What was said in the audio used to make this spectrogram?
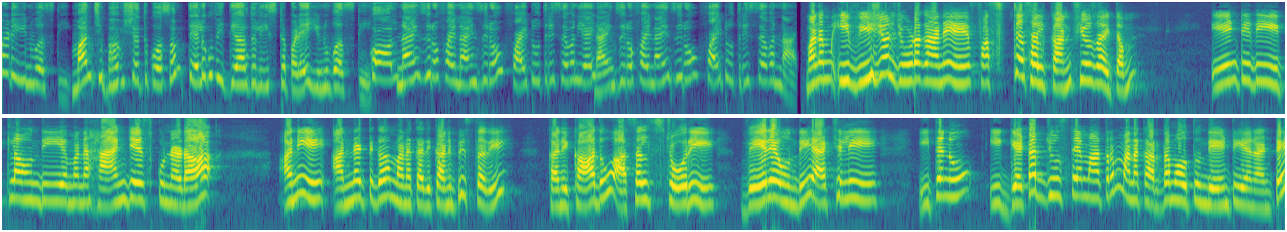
విజయవాడ యూనివర్సిటీ. మంచి భవిష్యత్తు కోసం తెలుగు విద్యార్థులు ఇష్టపడే university. Call nine zero five nine zero five two three seven eight nine zero five nine zero five two three seven nine. మనం ఈ విజువల్ చూడగానే ఫస్ట్ అసలు కన్ఫ్యూజ్ అవుతాం ఏంటిది ఇట్లా ఉంది? ఏమైనా హ్యాంగ్ చేసుకున్నాడా? అని అన్నట్టుగా మనకు అది కనిపిస్తుంది. కానీ కాదు అసలు స్టోరీ వేరే ఉంది. యాక్చువల్లీ ఇతను ఈ గెటప్ చూస్తే మాత్రం మనకు అర్థమవుతుంది ఏంటి అని అంటే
